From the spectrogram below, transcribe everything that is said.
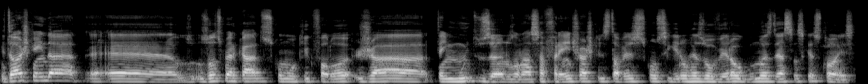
Então, acho que ainda é, é os outros mercados, como o Kiko falou, já tem muitos anos à nossa frente. Eu acho que eles talvez conseguiram resolver algumas dessas questões.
